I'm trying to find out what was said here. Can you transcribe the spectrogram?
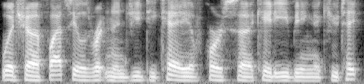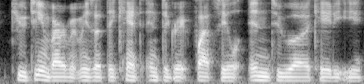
which uh, FlatSeal is written in GTK. Of course, uh, KDE being a Qt, Qt environment means that they can't integrate FlatSeal into uh, KDE.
